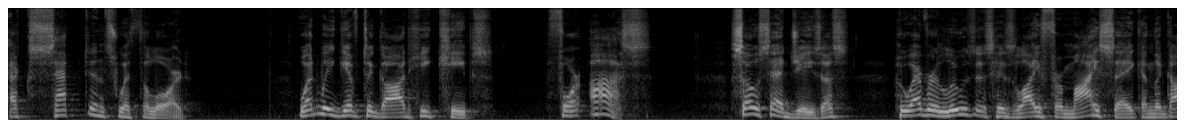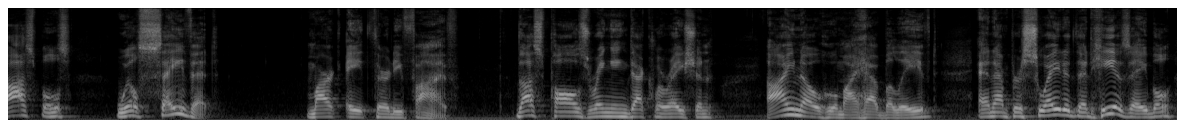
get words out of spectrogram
acceptance with the Lord. What we give to God, He keeps for us. So said Jesus, Whoever loses his life for my sake and the gospel's will save it. Mark 8:35. Thus Paul's ringing declaration, I know whom I have believed, and am persuaded that he is able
